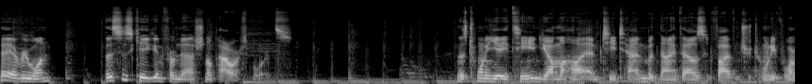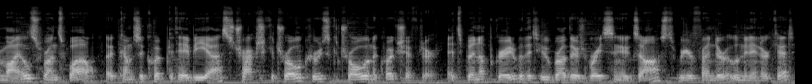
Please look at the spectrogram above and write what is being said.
Hey everyone, this is Keegan from National Powersports. This 2018 Yamaha MT10 with 9,524 miles runs well. It comes equipped with ABS, traction control, cruise control, and a quick shifter. It's been upgraded with a Two Brothers Racing exhaust, rear fender illuminator kit,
